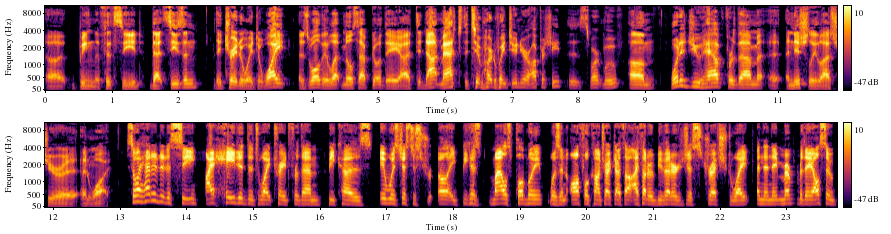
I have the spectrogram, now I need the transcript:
uh, being the fifth seed that season. They traded away Dwight as well. They let Millsap go. They uh, did not match the Tim Hardaway Jr. offer sheet. Smart move. Um, what did you have for them uh, initially last year uh, and why? So I had it at a C. I hated the Dwight trade for them because it was just a uh, like because Miles Plumlee was an awful contract. I thought I thought it would be better to just stretch Dwight. And then they remember they also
